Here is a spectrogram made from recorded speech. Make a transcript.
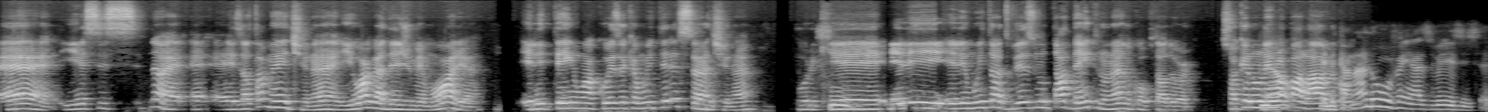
É, e esses. Não, é, é- é exatamente, né? E o HD de memória, ele tem uma coisa que é muito interessante, né? Porque ele, ele muitas vezes não tá dentro, né, do computador. Só que eu não lembro a palavra. Ele tá Como- na nuvem às vezes. Às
